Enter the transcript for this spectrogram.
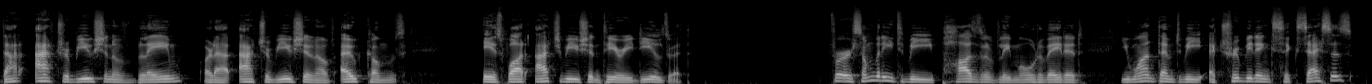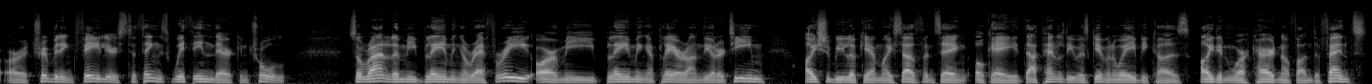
That attribution of blame or that attribution of outcomes is what attribution theory deals with. For somebody to be positively motivated, you want them to be attributing successes or attributing failures to things within their control. So rather than me blaming a referee or me blaming a player on the other team, I should be looking at myself and saying, okay, that penalty was given away because I didn't work hard enough on defense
